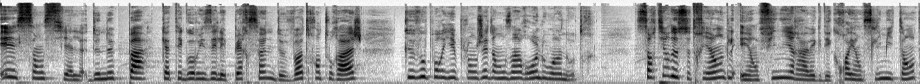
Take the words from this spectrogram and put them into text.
essentiel de ne pas catégoriser les personnes de votre entourage que vous pourriez plonger dans un rôle ou un autre. Sortir de ce triangle et en finir avec des croyances limitantes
